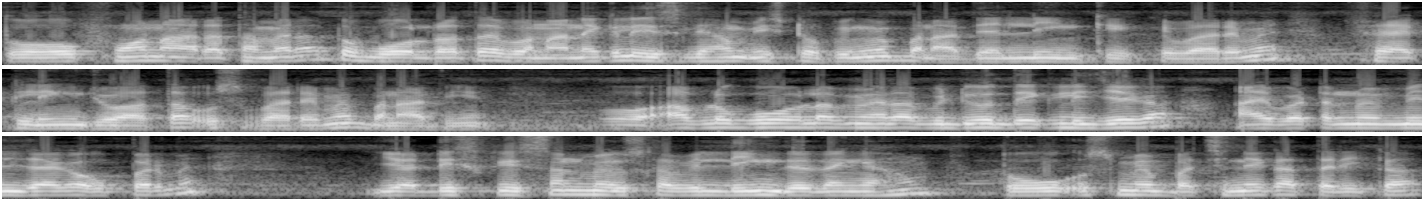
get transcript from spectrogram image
तो फ़ोन आ रहा था मेरा तो बोल रहा था बनाने के लिए, इसलिए हम इस टॉपिक में बना दिए लिंक के बारे में। फैक लिंक जो आता, उस बारे में बना दिए। तो आप लोग वो वाला मेरा वीडियो देख लीजिएगा आई बटन में मिल जाएगा ऊपर में, या डिस्क्रिप्शन में उसका भी लिंक दे देंगे हम। तो उसमें बचने का तरीका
